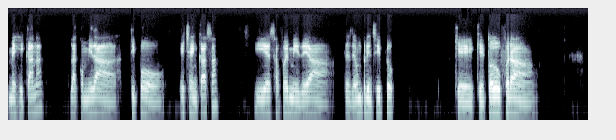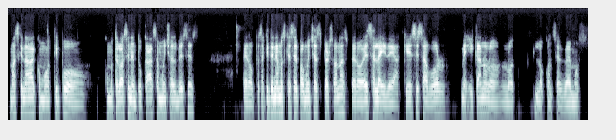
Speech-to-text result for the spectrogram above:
mexicana la comida tipo hecha en casa y esa fue mi idea desde un principio, que, todo fuera más que nada como tipo, como te lo hacen en tu casa muchas veces, pero pues aquí tenemos que hacer para muchas personas, pero esa es la idea, que ese sabor mexicano lo, lo, conservemos.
